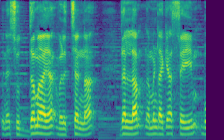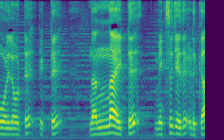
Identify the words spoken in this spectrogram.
പിന്നെ ശുദ്ധമായ വെളിച്ചെണ്ണ. ഇതെല്ലാം നമ്മൾ ഉണ്ടാക്കിയ സെയിം ബോളിലോട്ട് ഇട്ട് നന്നായിട്ട് മിക്സ് ചെയ്ത് എടുക്കുക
